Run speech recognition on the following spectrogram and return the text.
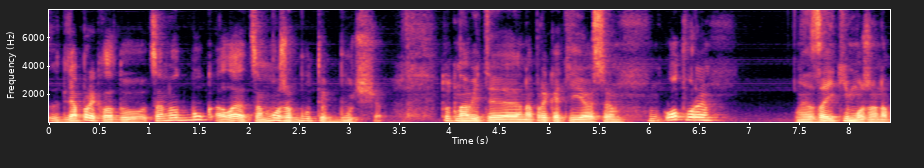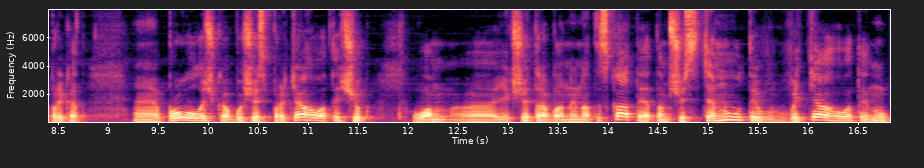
для прикладу, це ноутбук, але це може бути будь-що. Тут навіть, е, наприклад, є ось е, отвори, е, за які можна, наприклад, е, проволочку або щось протягувати, щоб вам, е, якщо треба не натискати, а там щось тягнути, витягувати. Ну,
